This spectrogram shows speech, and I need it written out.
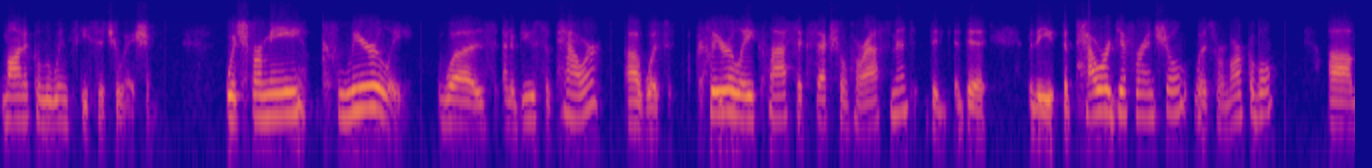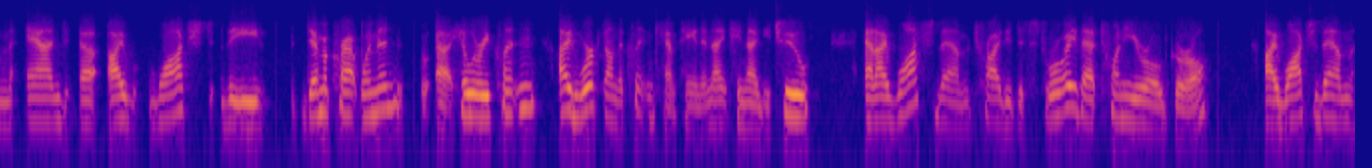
Monica Lewinsky situation which for me clearly was an abuse of power, uh, was clearly classic sexual harassment. The, the, the, the power differential was remarkable. Um, and uh, I watched the Democrat women, uh, Hillary Clinton. I had worked on the Clinton campaign in 1992, and I watched them try to destroy that 20 year old girl. I watched them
